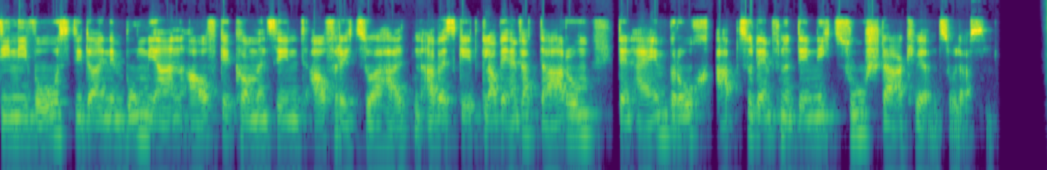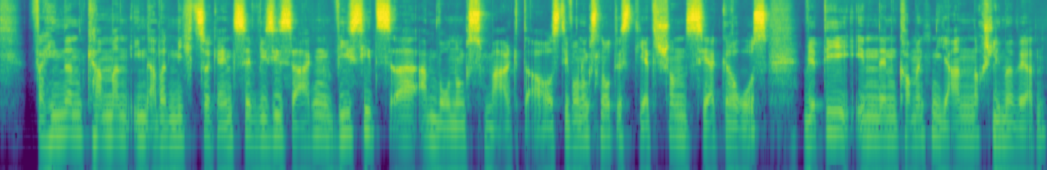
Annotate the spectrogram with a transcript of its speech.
die Niveaus, die da in den Boomjahren aufgekommen sind, aufrechtzuerhalten. Aber es geht, glaube ich, einfach darum, den Einbruch abzudämpfen und den nicht zu stark werden zu lassen. Verhindern kann man ihn aber nicht zur Gänze, wie Sie sagen. Wie sieht es äh, am Wohnungsmarkt aus? Die Wohnungsnot ist jetzt schon sehr groß. Wird die in den kommenden Jahren noch schlimmer werden?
